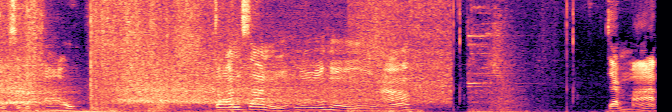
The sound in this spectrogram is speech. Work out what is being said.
อีกสีขาว จอห์นสันอือหือเอาแจ่มมาก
